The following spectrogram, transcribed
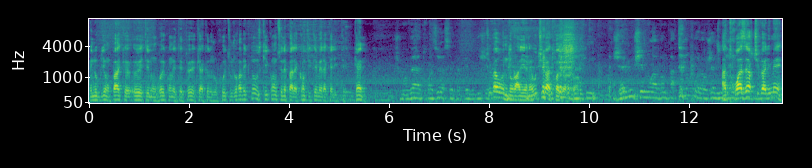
Mais n'oublions pas qu'eux étaient nombreux, qu'on était peu et qu'Akadosh est toujours avec nous. Ce qui compte, ce n'est pas la quantité, mais la qualité. Ken, Je m'en vais à 3h cet après-midi. chez tu vas où, Ndouraliana Où tu vas à 3 heures toi J'allume chez moi avant de partir ou alors j'allume. À direct 3 heures, tu vas allumer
